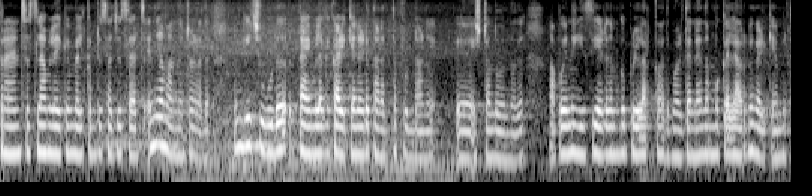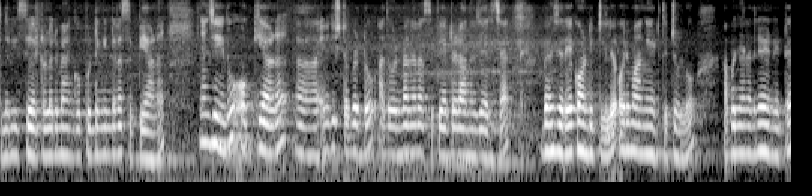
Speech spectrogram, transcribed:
ഫ്രണ്ട്സ് അസ്സാം വലൈക്കും വെൽക്കം ടു സജു സാറ്റ്സ് ഇന്ന് ഞാൻ വന്നിട്ടുള്ളത് നമുക്ക് ഈ ചൂട് ടൈമിലൊക്കെ കഴിക്കാനായിട്ട് തണുത്ത ഫുഡാണ് ഇഷ്ടം തോന്നുന്നത്. അപ്പോൾ ഇന്ന് ഈസി ആയിട്ട് നമുക്ക് പിള്ളേർക്കും അതുപോലെ തന്നെ നമുക്ക് എല്ലാവർക്കും കഴിക്കാൻ പറ്റുന്ന ഒരു ഈസി ആയിട്ടുള്ളൊരു മാംഗോ പുഡിങ്ങിന്റെ റെസിപ്പിയാണ് ഞാൻ ചെയ്തു ഓക്കെയാണ് എനിക്ക് ഇഷ്ടപ്പെട്ടു. അതുകൊണ്ടാണ് റെസിപ്പി ആയിട്ട് ഇടാമെന്ന് വിചാരിച്ചത് അപ്പോൾ ഞാൻ ചെറിയ ക്വാണ്ടിറ്റിയിൽ ഒരു മാങ്ങ എടുത്തിട്ടുള്ളൂ. അപ്പോൾ ഞാൻ അതിന് വേണ്ടിയിട്ട്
